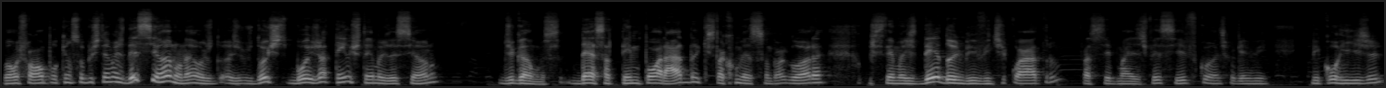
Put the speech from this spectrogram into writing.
vamos falar um pouquinho sobre os temas desse ano, né? Os, os dois bois já têm os temas desse ano, digamos, dessa temporada que está começando agora, os temas de 2024, para ser mais específico, antes que alguém me, me corrija.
